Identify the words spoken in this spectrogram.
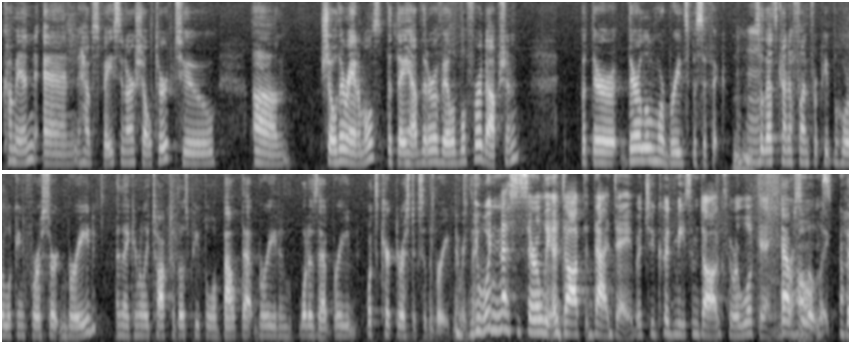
come in and have space in our shelter to um, show their animals that they have that are available for adoption. But they're they're a little more breed specific, so that's kind of fun for people who are looking for a certain breed, and they can really talk to those people about that breed and what is that breed, what's characteristics of the breed, and everything. You wouldn't necessarily adopt that day, but you could meet some dogs who are looking. for Absolutely. Uh-huh.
